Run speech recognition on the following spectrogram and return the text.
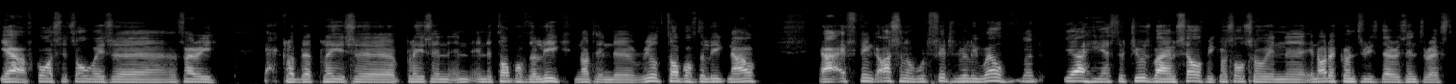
yeah, of course, it's always a very yeah, club that plays uh, plays in, in in the top of the league, not in the real top of the league now. Yeah, I think Arsenal would fit really well, but yeah, he has to choose by himself because also in uh, in other countries there is interest.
